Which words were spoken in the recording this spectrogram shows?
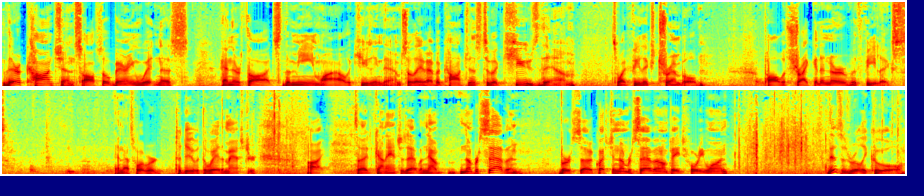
their conscience also bearing witness, and their thoughts the meanwhile accusing them. So they have a conscience to accuse them. That's why Felix trembled. Paul was striking a nerve with Felix. And that's what we're to do with the way of the master. All right, so that kind of answers that one. Now, number seven, verse uh, question number seven on page forty-one. This is really cool.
